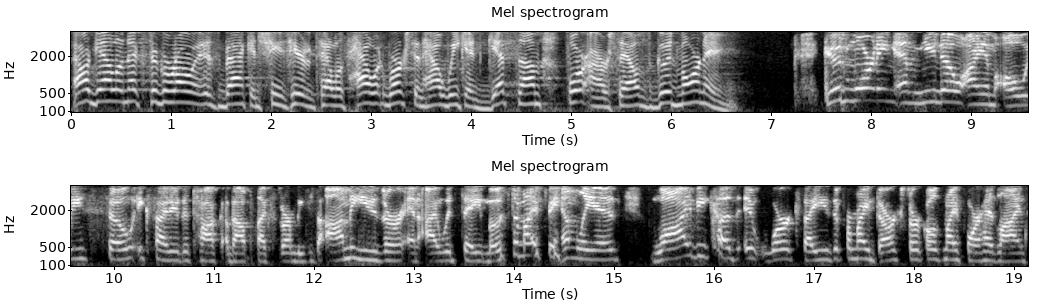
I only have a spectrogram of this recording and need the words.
Our gal Annette Figueroa is back, and she's here to tell us how it works and how we can get some for ourselves. Good morning. Good morning. And you know, I am always so excited to talk about Plexaderm because I'm a user and I would say most of my family is. Why? Because it works. I use it for my dark circles, my forehead lines.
